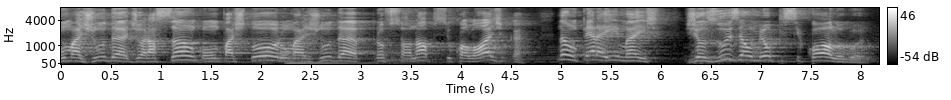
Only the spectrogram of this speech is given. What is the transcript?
uma ajuda de oração com um pastor, uma ajuda profissional psicológica. Não, peraí, mas Jesus é o meu psicólogo.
